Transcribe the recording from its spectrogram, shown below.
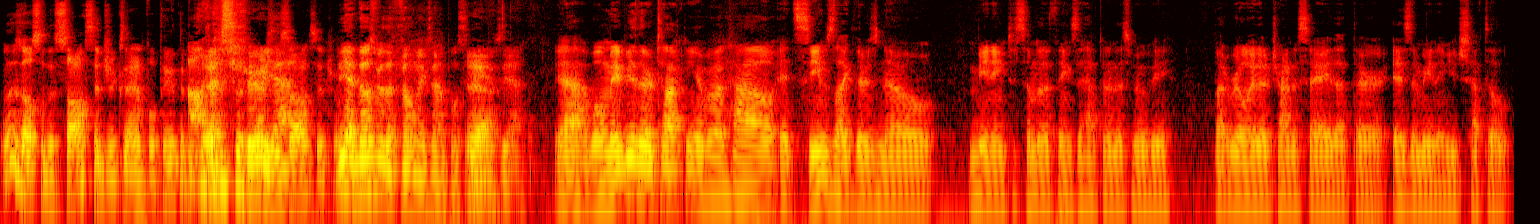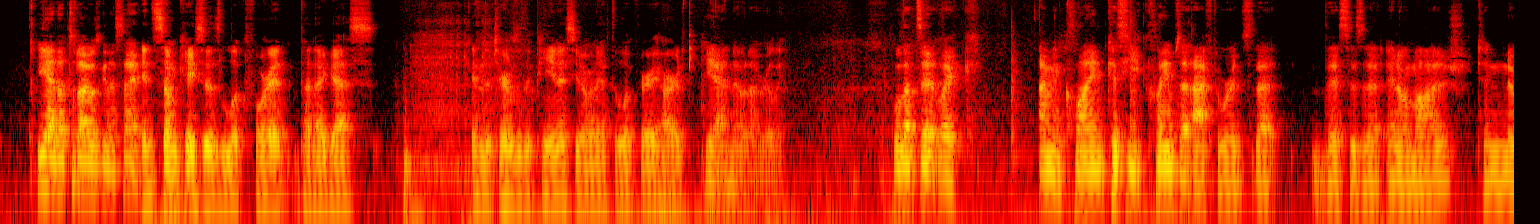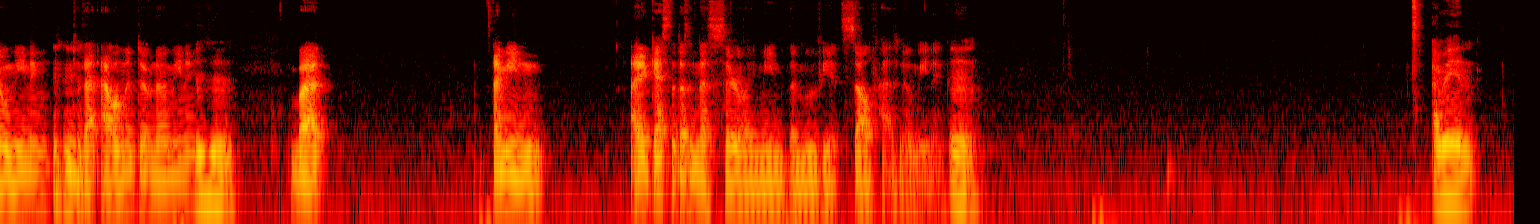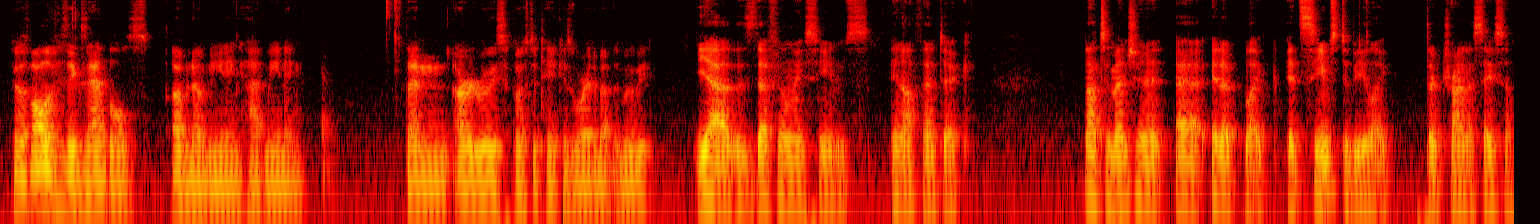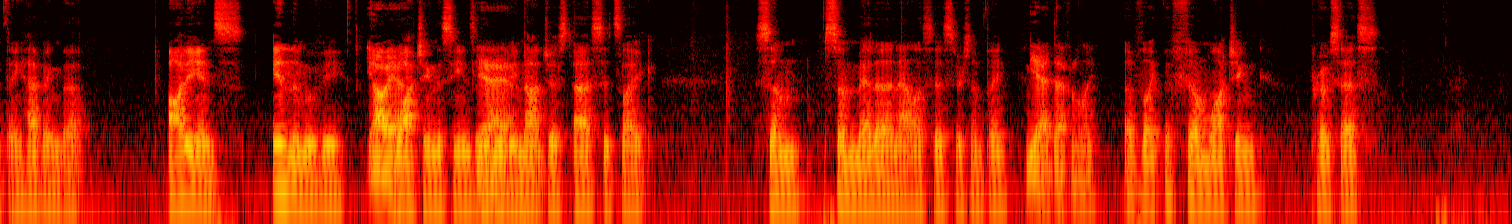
Well, there's also the sausage example too. That Oh, that's true, There's yeah. a sausage. one. Yeah, those were the film examples Yeah. use. Yeah. Yeah, well, maybe they're talking about how it seems like there's no meaning to some of the things that happen in this movie, but really they're trying to say that there is a meaning. You just have to, Yeah, that's what I was gonna say. in some cases, look for it. But I guess, in the terms of the pianist, you don't really have to look very hard. Yeah, no, not really. Well, that's it. Like, I'm inclined because he claims that afterwards that this is a, an homage to no meaning, Mhm. to that element of no meaning. Mm-hmm. But, I mean, I guess that doesn't necessarily mean the movie itself has no meaning. Mm. I mean, Because if all of his examples of no meaning had meaning, then are we really supposed to take his word about the movie? yeah, this definitely seems inauthentic. Not to mention it, uh, it uh, like it seems to be like they're trying to say something, having the audience in the movie Oh yeah. watching the scenes in Yeah, the yeah. movie, not just us. It's like some some meta analysis or something Yeah, definitely. of like the film watching process.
